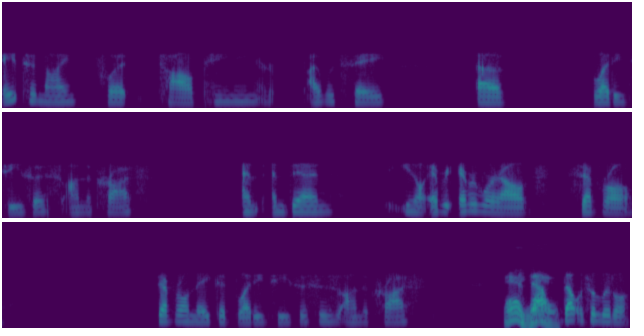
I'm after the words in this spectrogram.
eight to nine foot tall painting or I would say of bloody Jesus on the cross and and then you know every everywhere else several several naked bloody Jesuses on the cross Oh and wow. that that was a little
